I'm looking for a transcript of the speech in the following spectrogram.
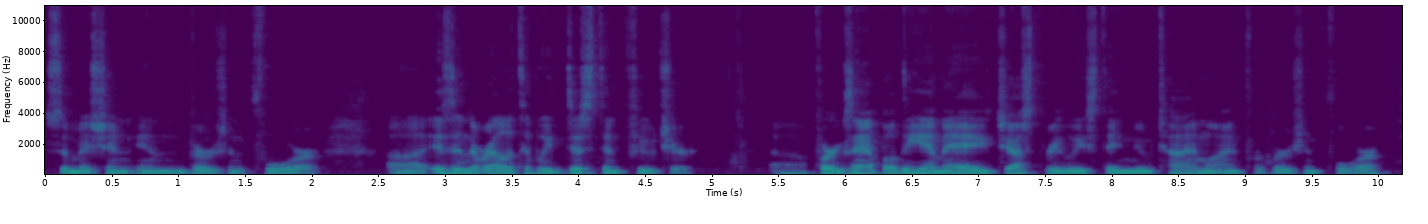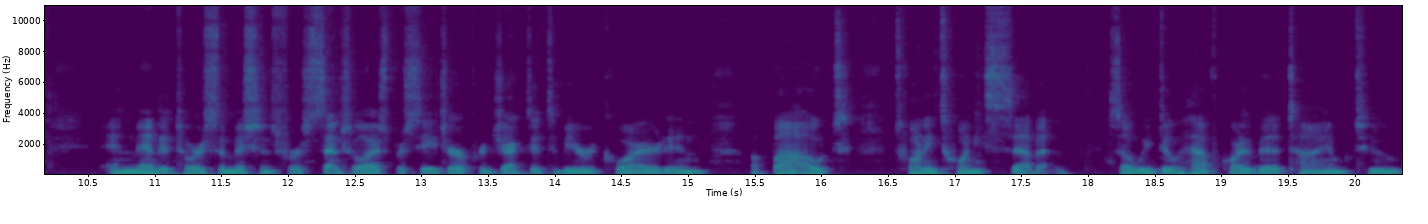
submission in version 4 uh, is in the relatively distant future. Uh, for example, the EMA just released a new timeline for version 4, and mandatory submissions for centralized procedure are projected to be required in about 2027. So we do have quite a bit of time to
